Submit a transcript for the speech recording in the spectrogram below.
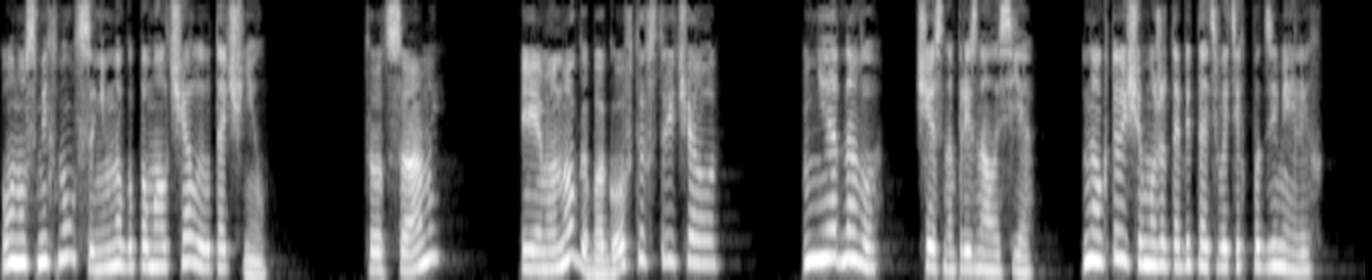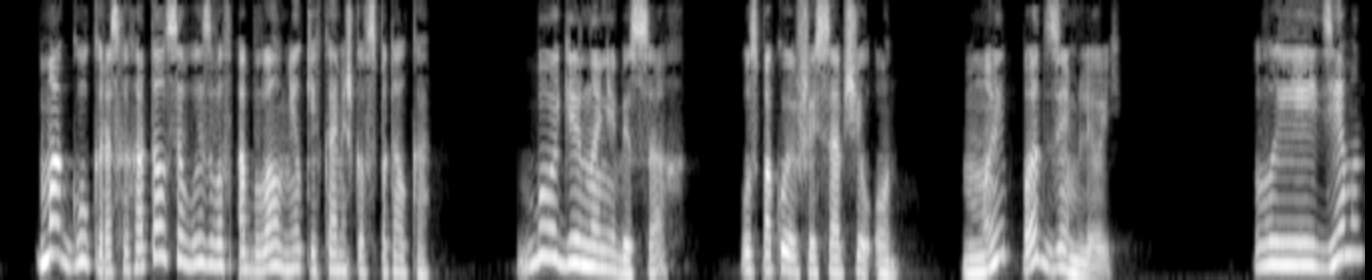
Он усмехнулся, немного помолчал и уточнил. «Тот самый? И много богов ты встречала?» «Ни одного», — честно призналась я. «Но кто еще может обитать в этих подземельях?» Маг гулко расхохотался, вызвав обвал мелких камешков с потолка. «Боги на небесах», — успокоившись, сообщил он. «Мы под землей». «Вы демон?»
